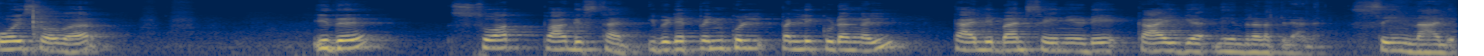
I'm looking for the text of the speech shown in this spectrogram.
വോയിസ് ഓവർ ഇത് സ്വാത് പാകിസ്ഥാൻ. ഇവിടെ പെൺകുൾ പള്ളിക്കുടങ്ങൾ താലിബാൻ സേനയുടെ കായിക നിയന്ത്രണത്തിലാണ്. സീൻ നാല്.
